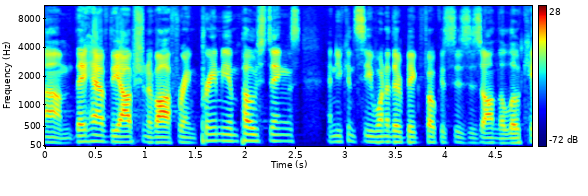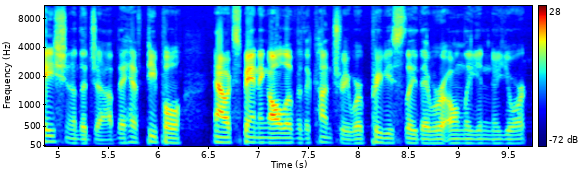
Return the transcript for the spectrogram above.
Um, they have the option of offering premium postings, and you can see one of their big focuses is on the location of the job. They have people now expanding all over the country, where previously they were only in New York.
